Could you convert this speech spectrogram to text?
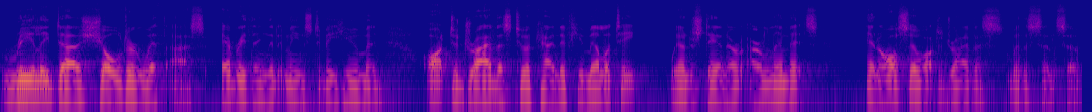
really does shoulder with us everything that it means to be human ought to drive us to a kind of humility. We understand our, our limits and also ought to drive us with a sense of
